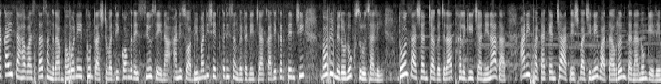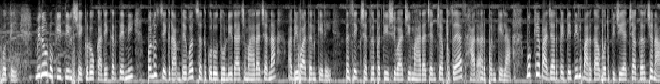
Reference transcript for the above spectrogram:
सकाळी दहा वाजता संग्राम भवन येथून राष्ट्रवादी काँग्रेस शिवसेना आणि स्वाभिमानी शेतकरी संघटनेच्या कार्यकर्त्यांची भव्य मिरवणूक सुरू झाली. ढोल ताशांच्या गजरात हलगीच्या निनादात आणि फटाक्यांच्या आतिषबाजीने वातावरण दणानून गेले होते. मिरवणुकीतील शेकडो कार्यकर्त्यांनी पलूचे ग्रामदैवत सद्गुरू धोंडीराज महाराजांना अभिवादन केले. तसेच छत्रपती शिवाजी महाराजांच्या पुतळ्यास हार अर्पण केला. मुख्य बाजारपेठेतील मार्गावर विजयाच्या गर्जना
